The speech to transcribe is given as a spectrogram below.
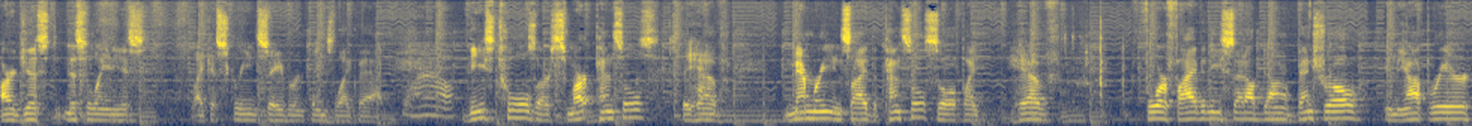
are just miscellaneous, like a screensaver and things like that. Wow. These tools are smart pencils. They have memory inside the pencil, so if I have four or five of these set up down a bench row and the operator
